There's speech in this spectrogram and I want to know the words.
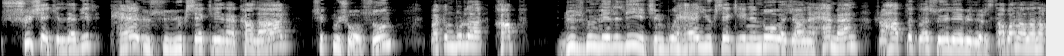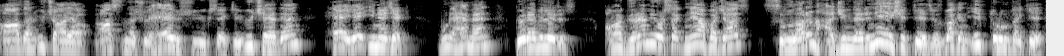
şu şekilde bir H üssü yüksekliğine kadar çıkmış olsun. Bakın burada kap düzgün verildiği için bu H yüksekliğinin ne olacağını hemen rahatlıkla söyleyebiliriz. Taban alanı A'dan 3A'ya aslında şu H üssü yüksekliği 3H'den H'ye inecek. Bunu hemen görebiliriz. Ama göremiyorsak ne yapacağız? Sıvıların hacimlerini eşitleyeceğiz. Bakın ilk durumdaki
